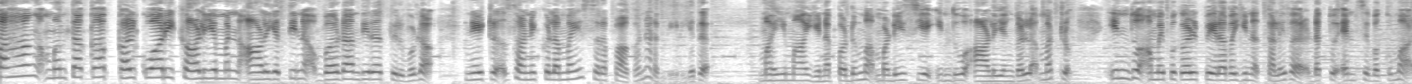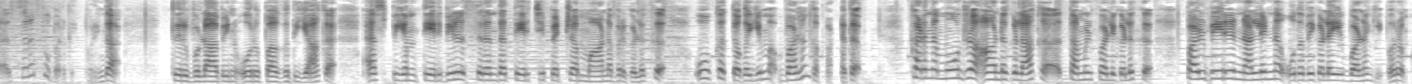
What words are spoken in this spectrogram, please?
பஹாங் முந்தக்காப் கல்குவாரி காளியம்மன் ஆலயத்தின் வருடாந்திர திருவிழா நேற்று சனிக்கிழமை சிறப்பாக நடந்தேறியது. மஹிமா எனப்படும் மலேசிய இந்து ஆலயங்கள் மற்றும் இந்து அமைப்புகள் பேரவையின் தலைவர் டாக்டர் என் சிவகுமார் சிறப்பு வருகை புரிந்தார். திருவிழாவின் ஒரு பகுதியாக எஸ்பிஎம் தேர்வில் சிறந்த தேர்ச்சி பெற்ற மாணவர்களுக்கு ஊக்கத்தொகையும் வழங்கப்பட்டது. கடந்த மூன்று ஆண்டுகளாக தமிழ் பள்ளிகளுக்கு பல்வேறு நல்லெண்ண உதவிகளை வழங்கி வரும்.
